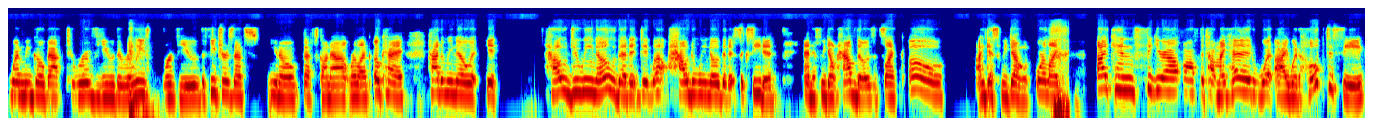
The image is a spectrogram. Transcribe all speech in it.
when we go back to review the release review the features that's you know that's gone out we're like okay how do we know it, it how do we know that it did well? How do we know that it succeeded? And if we don't have those it's like oh i guess we don't. Or like I can figure out off the top of my head what I would hope to see.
